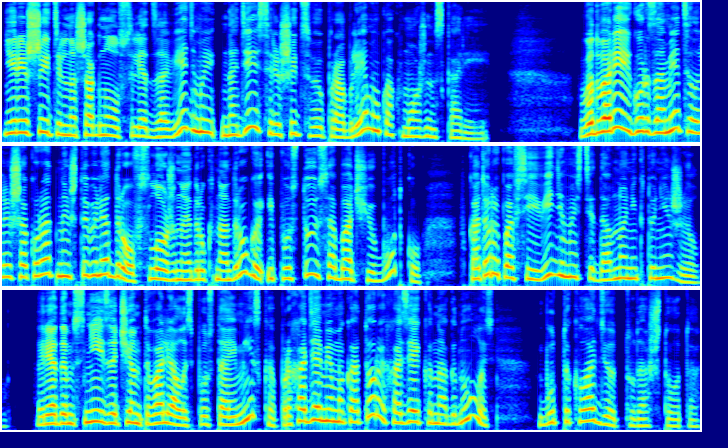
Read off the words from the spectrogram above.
нерешительно шагнул вслед за ведьмой, надеясь решить свою проблему как можно скорее. Во дворе Егор заметил лишь аккуратные штабеля дров, сложенные друг на друга, и пустую собачью будку, в которой, по всей видимости, давно никто не жил. Рядом с ней зачем-то валялась пустая миска, проходя мимо которой хозяйка нагнулась, будто кладет туда что-то.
